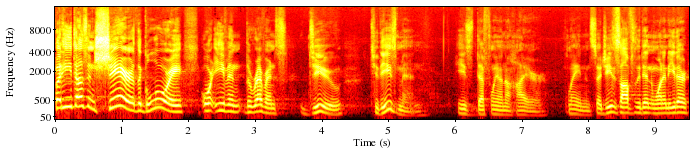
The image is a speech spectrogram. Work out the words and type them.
but he doesn't share the glory or even the reverence due to these men. He's definitely on a higher plane. And so Jesus obviously didn't want it either.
